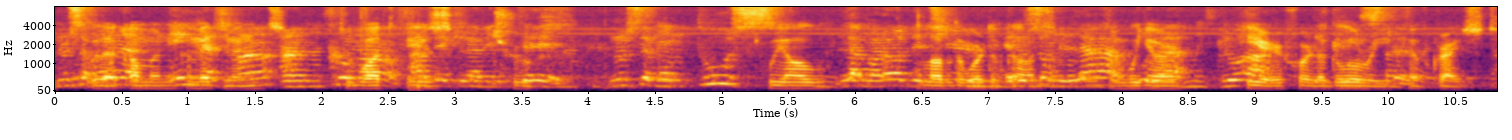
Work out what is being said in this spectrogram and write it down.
with a common commitment to what is truth. We all love the Word of God, and we are here for the glory of Christ.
